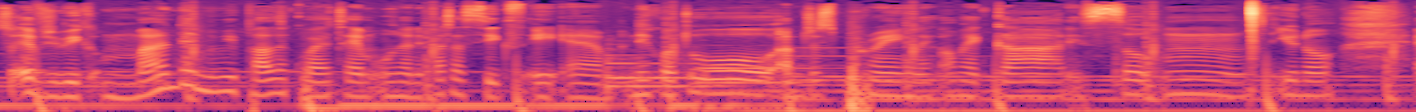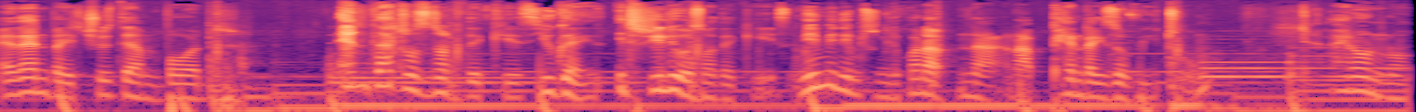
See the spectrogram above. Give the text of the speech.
so every week monday mimi pale quiet time unanipata 6 am niko tu i'm just praying like oh my god it's so mm, you know. And then by tuesday i'm bored. And that was not the case. You guys it really was not the case. Mimi ni mtu nilikuwa napenda na, na hizo vitu. I don't know.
